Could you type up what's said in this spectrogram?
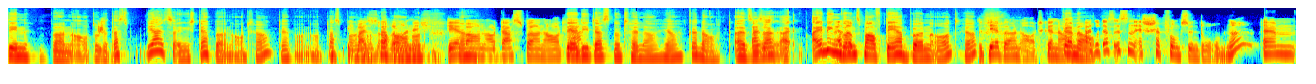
den Burnout oder das, wie heißt es eigentlich? Der Burnout, ja? Der Burnout, das Burnout. Ich weiß es auch Burnout, immer nicht. Der ja. Burnout, das Burnout. Der, ja? die, das Nutella, ja, genau. Also, also sagen, einigen also, wir uns mal auf der Burnout, ja? Der Burnout, genau. genau. Also das ist ein Erschöpfungssyndrom, ne? Ähm,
